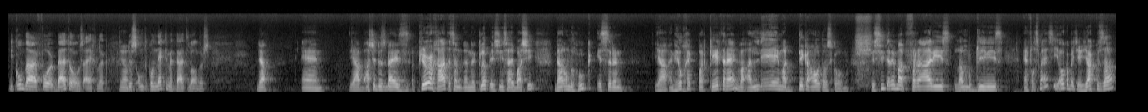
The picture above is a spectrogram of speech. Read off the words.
die komt daar voor buitenlanders eigenlijk. Ja. Dus om te connecten met buitenlanders. Ja, en ja, als je dus bij Pure gaat, is een, een club in Shinsaibashi. Daar om de hoek is er een, ja, een heel gek parkeerterrein waar alleen maar dikke auto's komen. Dus je ziet alleen maar Ferraris, Lamborghinis. En volgens mij zie je ook een beetje Yakuza.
